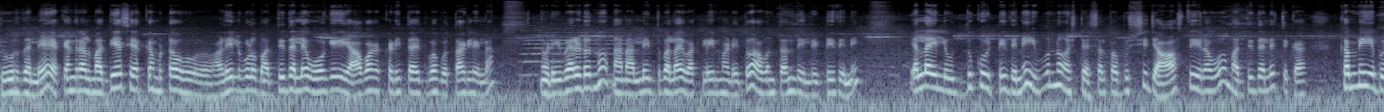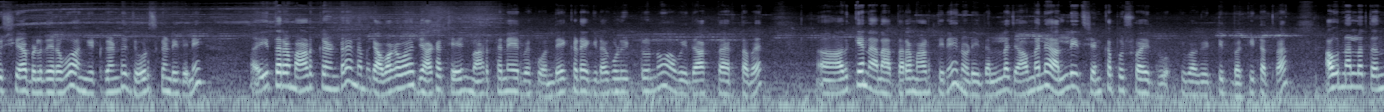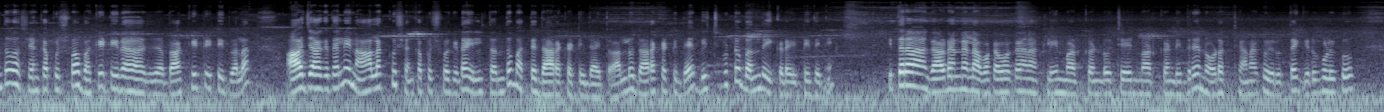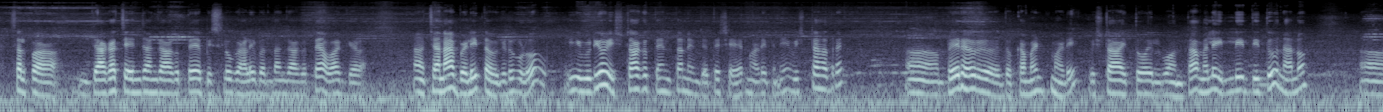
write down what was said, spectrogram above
ದೂರದಲ್ಲೇ. ಯಾಕೆಂದರೆ ಅಲ್ಲಿ ಮಧ್ಯೆ ಸೇರ್ಕೊಂಬಿಟ್ಟು ಅವು ಮಧ್ಯದಲ್ಲೇ ಹೋಗಿ ಯಾವಾಗ ಕಡಿತಾ ಇದ್ವೋ ಗೊತ್ತಾಗಲಿಲ್ಲ. ನೋಡಿ, ಇವೆರಡನ್ನು ನಾನು ಅಲ್ಲಿದ್ವಲ್ಲ, ಇವಾಗ ಕ್ಲೀನ್ ಮಾಡಿದ್ದು ಅವನ್ನ ತಂದು ಇಲ್ಲಿ ಇಟ್ಟಿದ್ದೀನಿ. ಎಲ್ಲ ಇಲ್ಲಿ ಉದ್ದಕ್ಕೂ ಇಟ್ಟಿದ್ದೀನಿ. ಇವನ್ನೂ ಅಷ್ಟೇ, ಸ್ವಲ್ಪ ಬುಷಿ ಜಾಸ್ತಿ ಇರೋವು, ಮಧ್ಯದಲ್ಲೇ ಚಿಕ್ಕ, ಕಮ್ಮಿ ಬುಷಿಯಾಗಿ ಬೆಳೆದಿರೋವು, ಹಂಗೆ ಇಟ್ಕೊಂಡು ಜೋಡಿಸ್ಕೊಂಡಿದ್ದೀನಿ. ಈ ಥರ ಮಾಡ್ಕೊಂಡ್ರೆ ನಮಗೆ ಅವಾಗವಾಗ ಜಾಗ ಚೇಂಜ್ ಮಾಡ್ತಾನೇ ಇರಬೇಕು. ಒಂದೇ ಕಡೆ ಗಿಡಗಳು ಇಟ್ಟರು ಅವು ಇದಾಗ್ತಾ ಇರ್ತವೆ. ಅದಕ್ಕೆ ನಾನು ಆ ಥರ ಮಾಡ್ತೀನಿ. ನೋಡಿ, ಇದೆಲ್ಲ ಜ, ಆಮೇಲೆ ಅಲ್ಲಿ ಶಂಖಪುಷ್ಪ ಇದ್ವು, ಇವಾಗ ಇಟ್ಟಿದ್ದು ಬಕೆಟ್ ಹತ್ರ. ಅವನ್ನೆಲ್ಲ ತಂದು ಶಂಖಪುಷ್ಪ ಬಕೆಟ್ ಇರೋ, ಬಕೆಟ್ ಇಟ್ಟಿದ್ವಲ್ಲ, ಆ ಜಾಗದಲ್ಲಿ ನಾಲ್ಕು ಶಂಖಪುಷ್ಪ ಗಿಡ ಇಲ್ಲಿ ತಂದು ಮತ್ತೆ ದಾರ ಕಟ್ಟಿದ್ದಾಯಿತು. ಅಲ್ಲೂ ದಾರ ಕಟ್ಟಿದ್ದೆ. ಬಿಚ್ಚಿಬಿಟ್ಟು ಬಂದು ಈ ಕಡೆ ಇಟ್ಟಿದ್ದೀನಿ. ಈ ಥರ ಗಾರ್ಡನ್ನೆಲ್ಲ ಅವಾಗವಾಗ ಕ್ಲೀನ್ ಮಾಡ್ಕೊಂಡು, ಚೇಂಜ್ ಮಾಡ್ಕೊಂಡಿದ್ರೆ ನೋಡೋಕ್ಕೆ ಚೆನ್ನಾಗೂ ಇರುತ್ತೆ. ಗಿಡಗಳಿಗೂ ಸ್ವಲ್ಪ ಜಾಗ ಚೇಂಜ್ ಆಗುತ್ತೆ ಬಿಸಿಲು ಗಾಳಿ ಬಂದಂಗೆ ಆಗುತ್ತೆ ಅವಾಗ ಚೆನ್ನಾಗಿ ಬೆಳೀತಾವೆ ಗಿಡಗಳು. ಈ ವಿಡಿಯೋ ಇಷ್ಟ ಆಗುತ್ತೆ ಅಂತ ನಿಮ್ಮ ಜೊತೆ ಶೇರ್ ಮಾಡಿದ್ದೀನಿ. ಇಷ್ಟ ಆದರೆ ಬೇರೆಯವರು ಇದು ಕಮೆಂಟ್ ಮಾಡಿ, ಇಷ್ಟ ಆಯಿತೋ ಇಲ್ವೋ ಅಂತ. ಆಮೇಲೆ ಇಲ್ಲಿದ್ದಿದ್ದು ನಾನು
